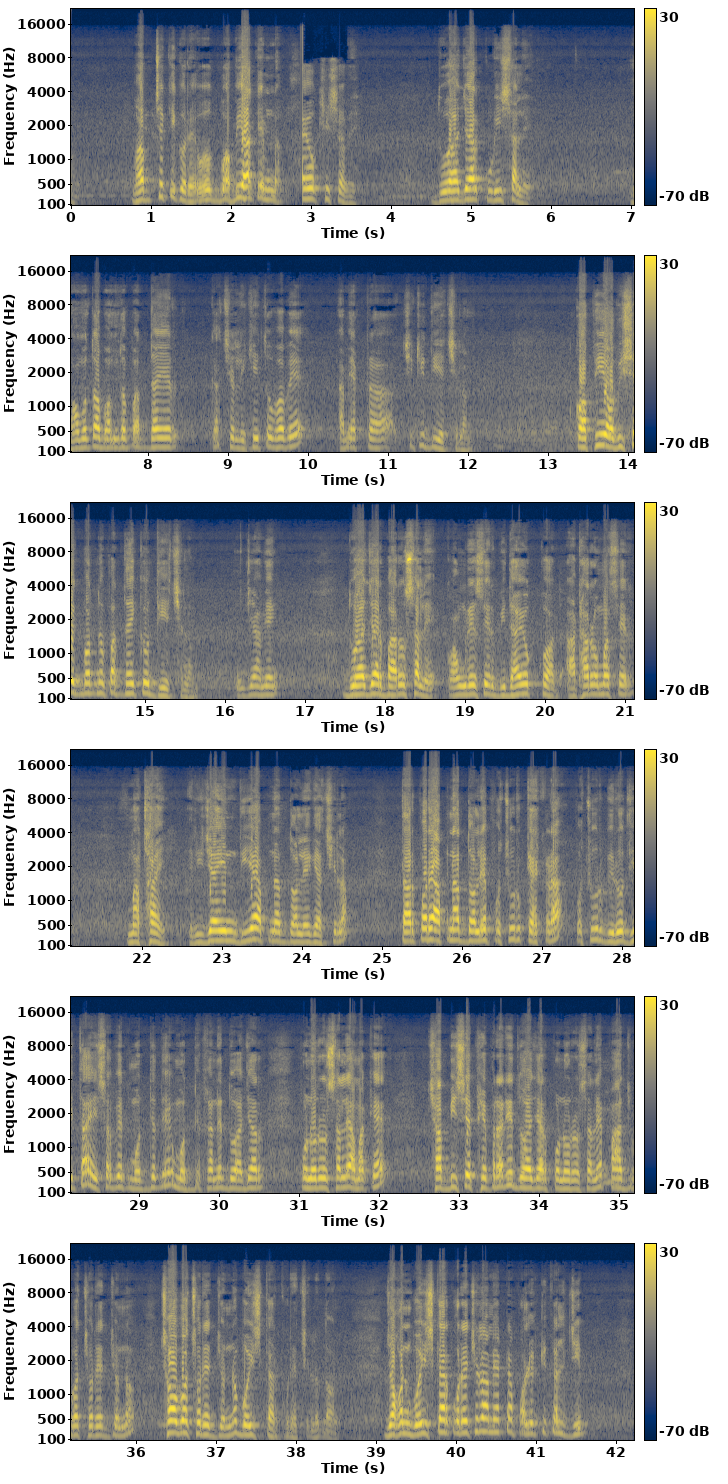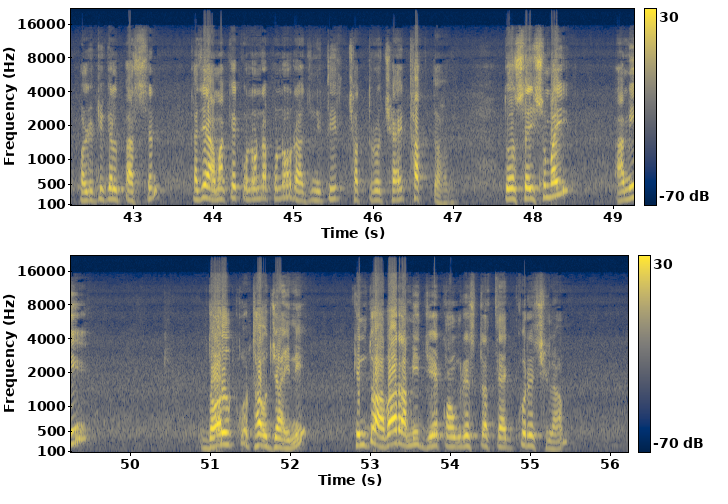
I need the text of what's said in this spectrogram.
ভাবছে কি করে? ও ববি হাকিম না? গায়ক হিসাবে দু হাজার কুড়ি সালে মমতা বন্দ্যোপাধ্যায়ের কাছে লিখিতভাবে আমি একটা চিঠি দিয়েছিলাম। কপি অভিষেক বন্দ্যোপাধ্যায়কেও দিয়েছিলাম যে আমি দু হাজার বারো সালে কংগ্রেসের বিধায়ক পদ আঠারো মাসের মাথায় রিজাইন দিয়ে আপনার দলে গেছিলাম। তারপরে আপনার দলে প্রচুর ক্যাকড়া, প্রচুর বিরোধিতা, এসবের মধ্যে দিয়ে মধ্যেখানে দু সালে আমাকে ছাব্বিশে ফেব্রুয়ারি দু সালে পাঁচ বছরের জন্য, ছ বছরের জন্য বহিষ্কার করেছিল দল। যখন বহিষ্কার করেছিল, আমি একটা পলিটিক্যাল জীব পলিটিক্যাল পার্সন কাজে আমাকে কোনো না কোনো রাজনীতির ছত্রছায় থাকতে হবে। তো সেই সময় আমি দল কোথাও যাইনি, কিন্তু আবার আমি যে কংগ্রেসটা ত্যাগ করেছিলাম,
